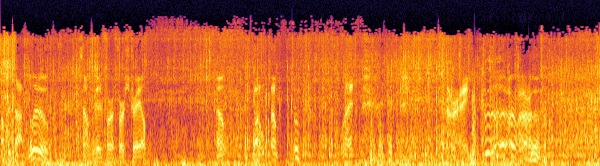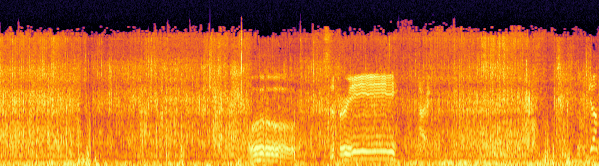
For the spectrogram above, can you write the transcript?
Off the top, blue. Sounds good for a first trail. Oh, oh, oh. What? All right. Ooh, slippery. All right. Little jump.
